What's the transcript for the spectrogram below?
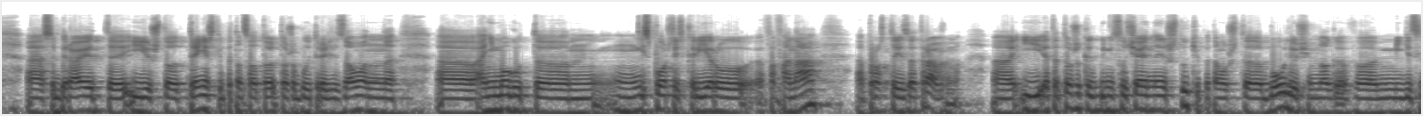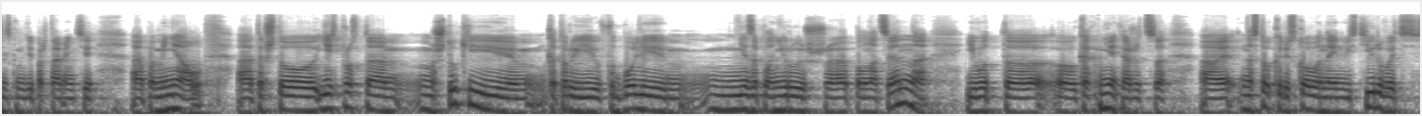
собирает, и что тренерский потенциал тоже будет реализован, они могут испортить карьеру Фафана, просто из-за травмы. А, и это тоже как бы не случайные штуки, потому что Боули очень много в медицинском департаменте а, поменял. Так что есть просто штуки, которые в футболе не запланируешь полноценно, и вот, э, как мне кажется, настолько рискованно инвестировать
